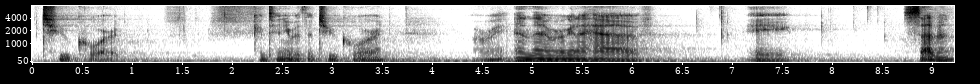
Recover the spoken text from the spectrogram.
the two chord. Continue with the two chord. All right, and then we're gonna have a seven.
